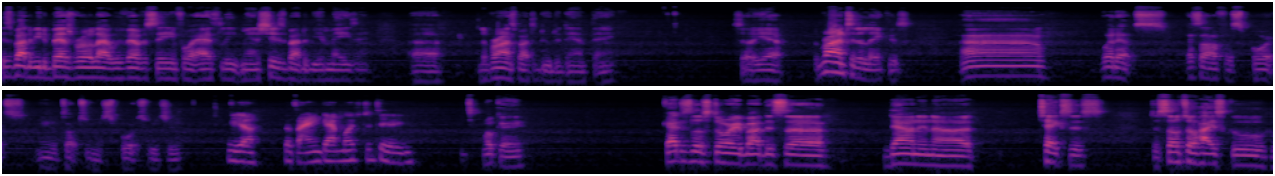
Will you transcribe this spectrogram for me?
This is about to be the best rollout we've ever seen for an athlete, man. Shit is about to be amazing. Uh, LeBron's about to do the damn thing. So yeah, LeBron to the Lakers. Um, what else? That's all for sports. I ain't gonna talk too much sports with you. Yeah, because I ain't got much to tell you. Okay. Got this little story about this uh down in uh Texas, DeSoto High School.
